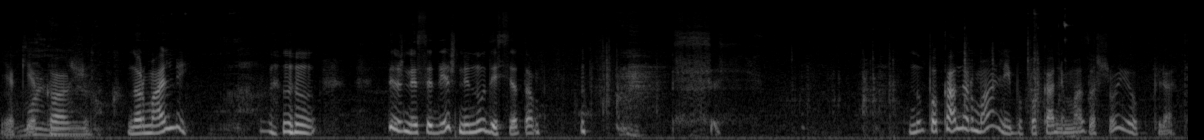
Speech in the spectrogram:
як я кажу. млинок. Нормальний? Ти ж не сидиш, не нудишся там. Ну, поки нормальний, бо поки нема за що його купляти.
